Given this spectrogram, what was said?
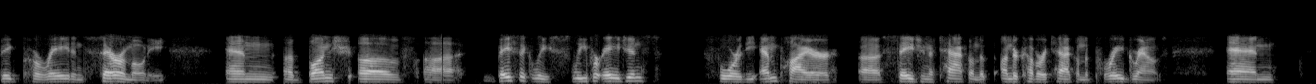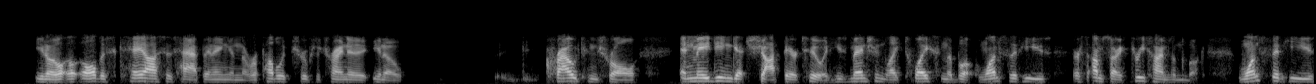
big parade and ceremony and a bunch of uh, basically sleeper agents for the Empire uh, stage an attack on the undercover attack on the parade grounds. And you know, all, this chaos is happening and the Republic troops are trying to, you know, crowd control and Madine gets shot there too. And he's mentioned like twice in the book. Once that he's, or I'm sorry, three times in the book. Once that he's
